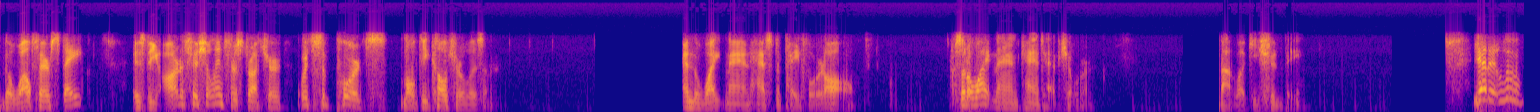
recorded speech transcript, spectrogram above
The welfare state is the artificial infrastructure which supports multiculturalism. And the white man has to pay for it all. So the white man can't have children. Not like he should be. Yet at Luke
